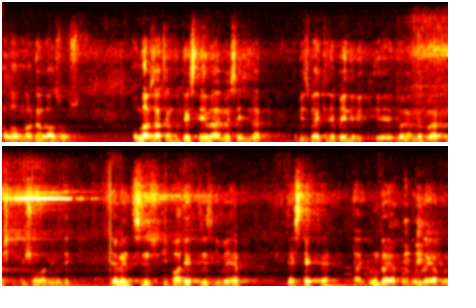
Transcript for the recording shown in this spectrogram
Allah onlardan razı olsun. Onlar zaten bu desteği vermeseydiler biz belki de belli bir e, dönemde bırakmış gitmiş olabilirdik. Demin sizin ifade ettiğiniz gibi hep destekle, yani bunu da yapın, bunu da yapın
